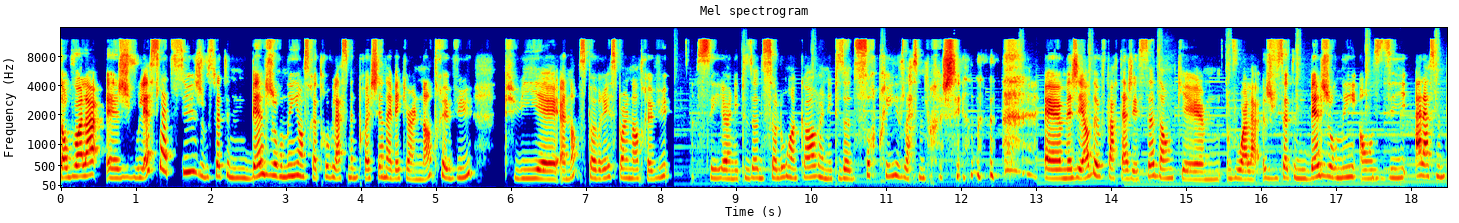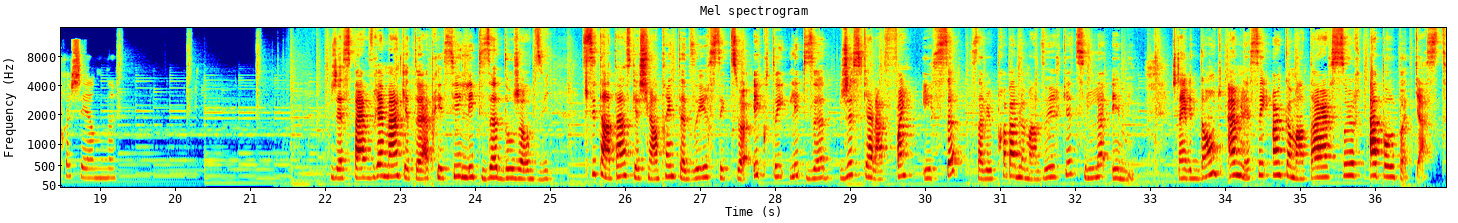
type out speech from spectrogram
Donc voilà, je vous laisse là-dessus. Je vous souhaite une belle journée. On se retrouve la semaine prochaine avec une entrevue. Puis, non, c'est pas vrai, c'est pas une entrevue. C'est un épisode solo encore, un épisode surprise la semaine prochaine. Euh, mais j'ai hâte de vous partager ça. Donc euh, voilà, je vous souhaite une belle journée. On se dit à la semaine prochaine. J'espère vraiment que tu as apprécié l'épisode d'aujourd'hui. Si tu entends ce que je suis en train de te dire, c'est que tu as écouté l'épisode jusqu'à la fin et ça, ça veut probablement dire que tu l'as aimé. Je t'invite donc à me laisser un commentaire sur Apple Podcast.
